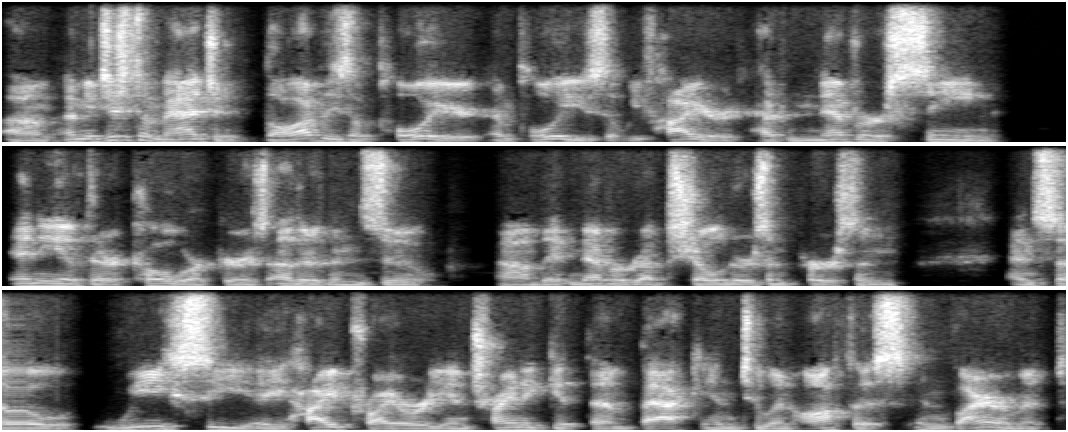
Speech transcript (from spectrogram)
Um, I mean, just imagine a lot of these employer employees that we've hired have never seen any of their coworkers other than Zoom. Um, they've never rubbed shoulders in person. And so we see a high priority in trying to get them back into an office environment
